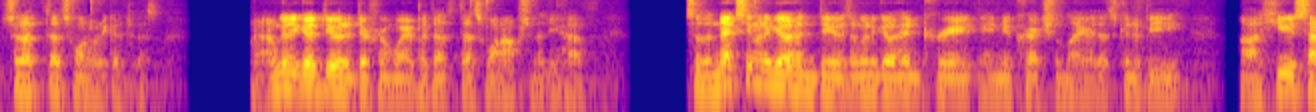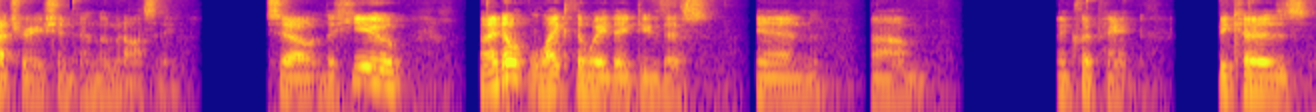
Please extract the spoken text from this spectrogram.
So that, that's one way to go do this. I'm going to go do it a different way, but that's that's one option that you have. So the next thing I'm going to go ahead and do is I'm going to go ahead and create a new correction layer that's going to be uh, hue, saturation, and luminosity. So the hue, and I don't like the way they do this in um, in Clip Paint because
